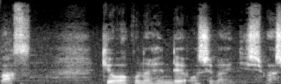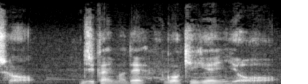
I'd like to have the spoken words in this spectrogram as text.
ます。今日はこの辺でおしまいにしましょう。次回までごきげんよう。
